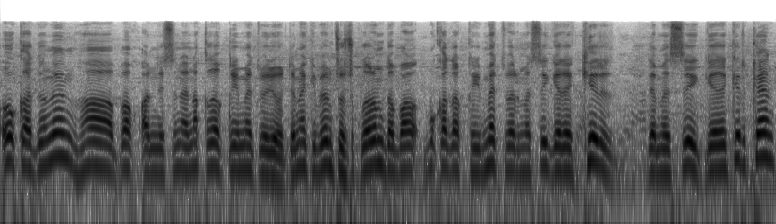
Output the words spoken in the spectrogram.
O kadının ha bak annesine ne kadar kıymet veriyor. Demek ki benim çocuklarım da bu kadar kıymet vermesi gerekir demesi gerekirken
